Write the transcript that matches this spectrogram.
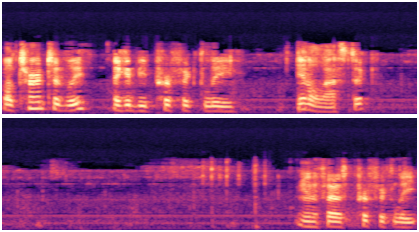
Alternatively, they could be perfectly inelastic. And if I was perfectly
